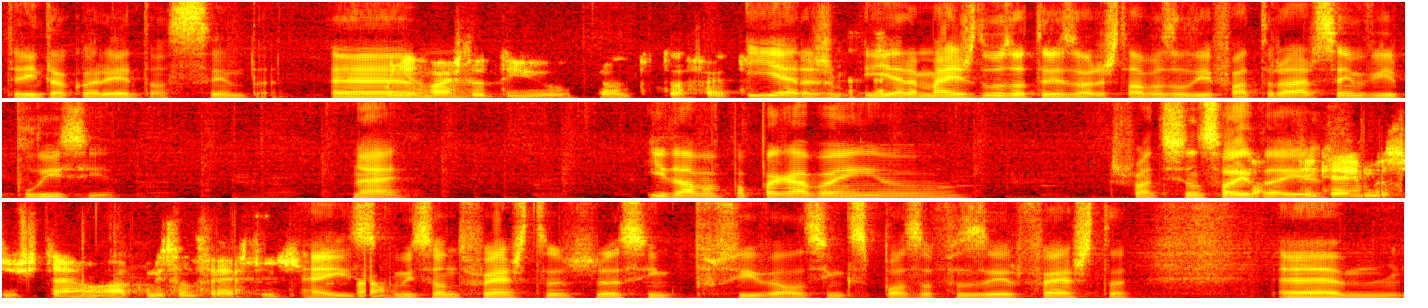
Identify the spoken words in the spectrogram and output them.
30 ou 40 ou 60. punha Ah, debaixo do tio, pronto, está feito. e, eras, e era mais duas ou três horas estavas ali a faturar sem vir polícia, não é? E dava para pagar bem o. Mas pronto, isto são só ideias. Fica aí uma sugestão à Comissão de Festas. É isso, Pronto. comissão de festas, assim que possível, assim que se possa fazer festa. hum,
